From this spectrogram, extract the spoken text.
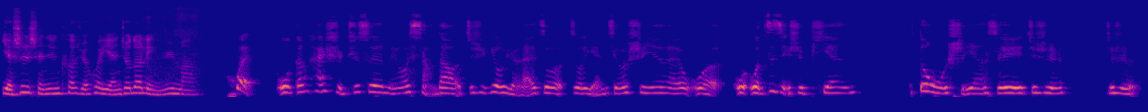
也是神经科学会研究的领域吗？会。我刚开始之所以没有想到就是用人来做做研究，是因为我我我自己是偏动物实验，所以就是就是。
